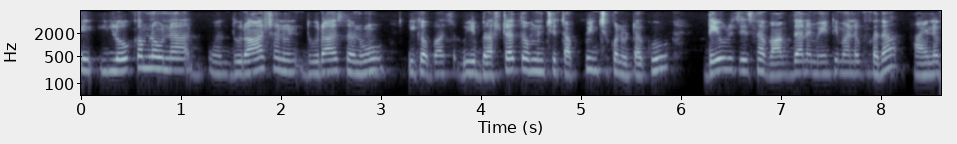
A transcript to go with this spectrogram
ఈ లోకంలో ఉన్న దురాశను దురాశను ఇక ఈ భ్రష్టత్వం నుంచి తప్పించుకొనుటకు దేవుడు చేసిన వాగ్దానం ఏంటి మనకు కదా? ఆయన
